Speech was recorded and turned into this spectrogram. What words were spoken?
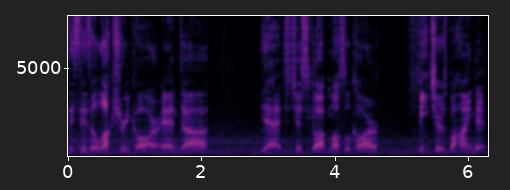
this is a luxury car, and uh, yeah, it's just got muscle car features behind it.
